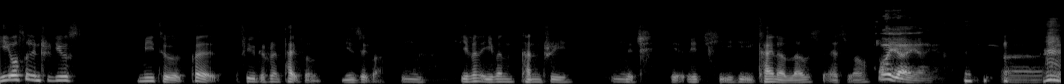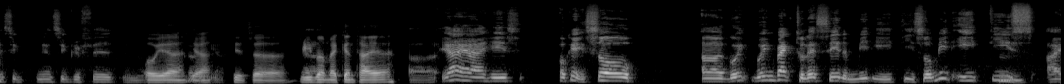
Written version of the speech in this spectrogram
he also introduced me to quite a few different types of music lah. Mm. even even country Mm. which which he, he kind of loves as well Oh yeah, yeah, yeah. Uh, Nancy, Nanci Griffith. You know. oh yeah yeah of, yeah. his uh. Reba McEntire Uh, yeah, yeah. He's okay. So, uh, going going back to let's say the mid '80s. So mid '80s, Hmm. I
